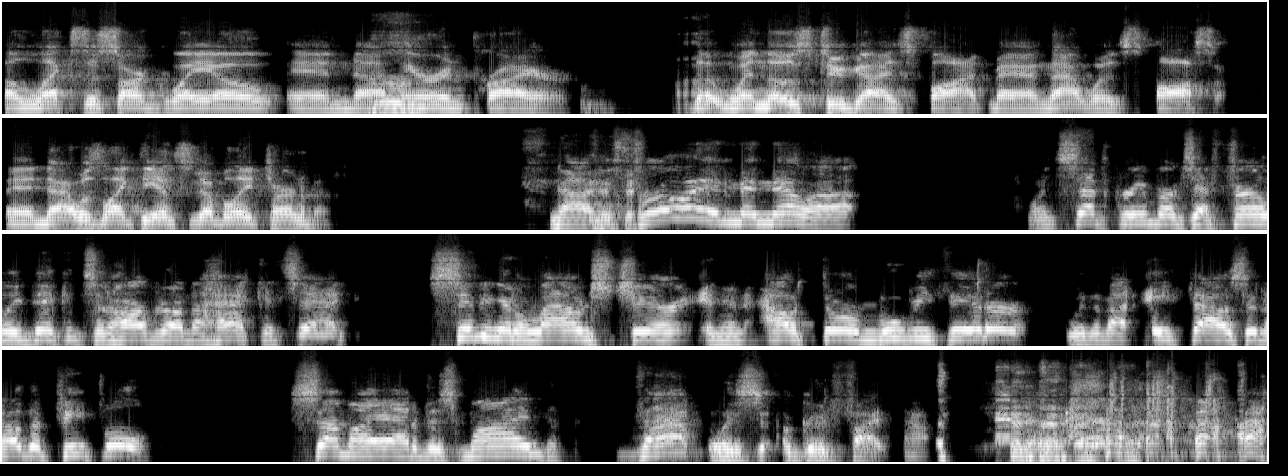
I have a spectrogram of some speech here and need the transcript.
Alexis Arguello and uh, Aaron Pryor. That when those two guys fought, man, that was awesome, and that was like the NCAA tournament. Now to throw in Manila, when Seth Greenberg's at Fairleigh Dickinson Harvard on the Hackensack, sitting in a lounge chair in an outdoor movie theater with about 8,000 other people, semi out of his mind. That was a good fight. I,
